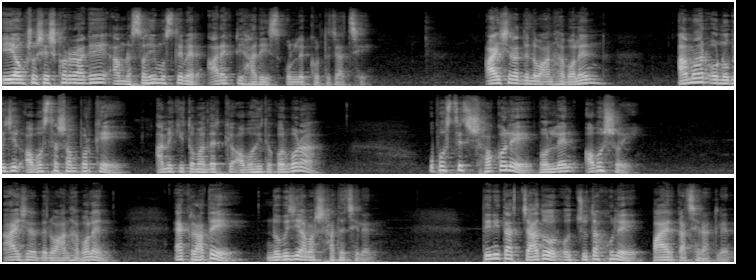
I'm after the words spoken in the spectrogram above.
এই অংশ শেষ করার আগে আমরা সহি মুসলিমের আরেকটি হাদিস উল্লেখ করতে যাচ্ছি। আইসরাদিল আনহা বলেন, আমার ও নবীজির অবস্থা সম্পর্কে আমি কি তোমাদেরকে অবহিত করব না? উপস্থিত সকলে বললেন, অবশ্যই। আইসরাদিল আনহা বলেন, এক রাতে নবীজি আমার সাথে ছিলেন। তিনি তার চাদর ও জুতা খুলে পায়ের কাছে রাখলেন।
